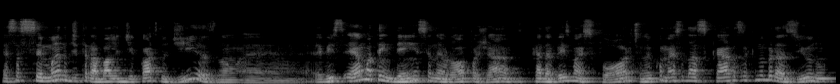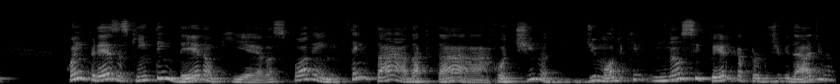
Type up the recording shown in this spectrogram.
Essa semana de trabalho de quatro dias, não? É é, é uma tendência na Europa já cada vez mais forte, né? começa das caras aqui no Brasil, né? com empresas que entenderam que elas podem tentar adaptar a rotina de modo que não se perca a produtividade, né?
